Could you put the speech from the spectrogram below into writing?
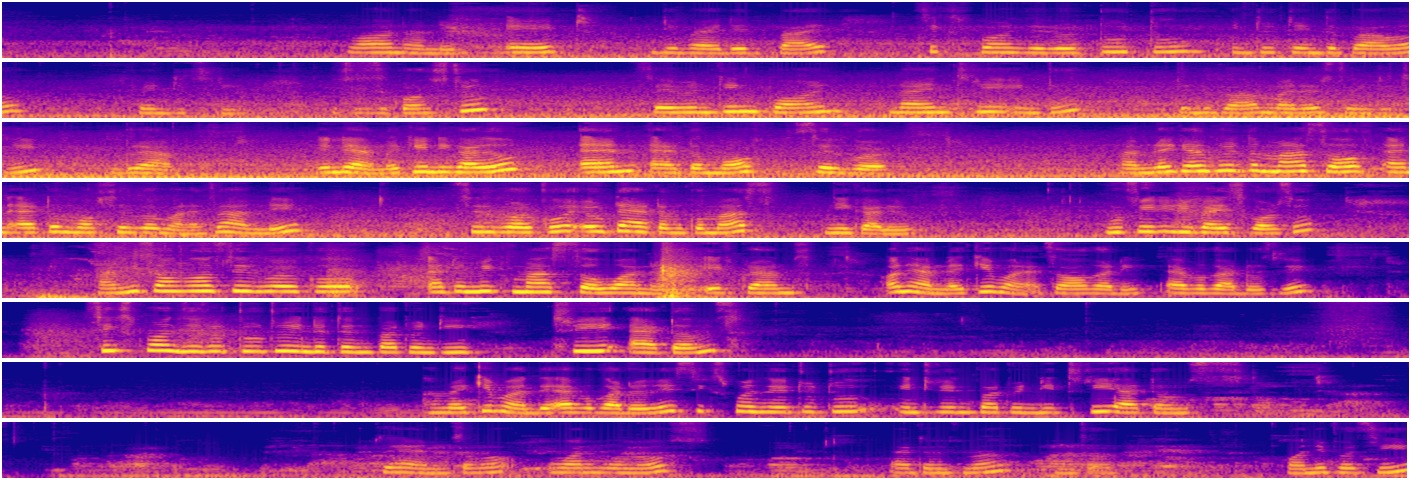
one hundred eight divided by 6.022 into 10 to the power 23 which is equals to 17.93 into 10 to the power minus 23 gram यसले हामीलाई के निकाल्यो an atom of silver हामीलाई calculate the mass of an atom of silver भनेर चाहिँ हामीले सिल्भरको एउटा एटमको मास निकाल्यो। म फेरि रिभाइज गर्छु हामीसँग सिल्भरको एटोमिक मास छ वान हन्ड्रेड एट ग्राम्स। अनि हामीलाई के भनेको छ अगाडि एभोगाडोजले? Six point zero two two into ten power twenty three atoms हामीलाई के भन्थ्यो एभोगाडोले six point zero two two into ten power twenty three atoms चाहिँ हामीसँग वान मोल अफ एटम्समा हुन्छ। भनेपछि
